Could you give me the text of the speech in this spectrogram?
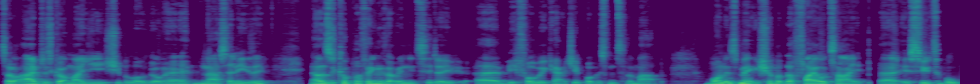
So I've just got my YouTube logo here, nice and easy. Now there's a couple of things that we need to do uh, before we can actually put this into the map. One is make sure that the file type uh, is suitable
